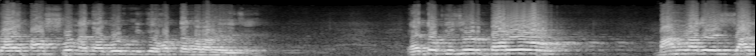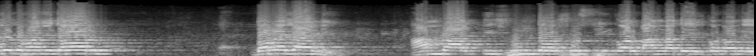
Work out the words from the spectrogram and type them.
প্রায় পাঁচশো নেতাকর্মীকে হত্যা করা হয়েছে। এত কিছুর পরেও বাংলাদেশ জাতীয়তাবাদী দল দমে যায়নি। আমরা একটি সুন্দর সুশৃঙ্খল বাংলাদেশ গঠনে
